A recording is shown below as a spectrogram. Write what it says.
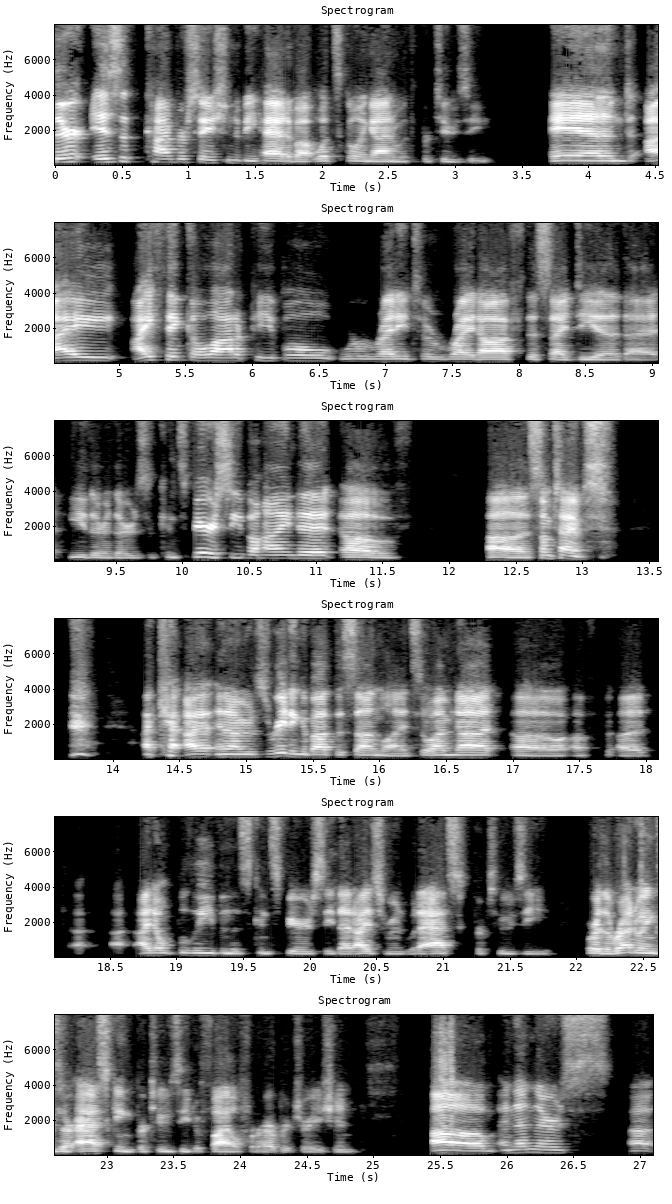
there is a conversation to be had about what's going on with Bertuzzi. And I I think a lot of people were ready to write off this idea that either there's a conspiracy behind it of uh, sometimes I can't I, and I was reading about this online, so I'm not uh, a, a, I don't believe in this conspiracy that Yzerman would ask Bertuzzi or the Red Wings are asking Bertuzzi to file for arbitration. Um, and then there's uh,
